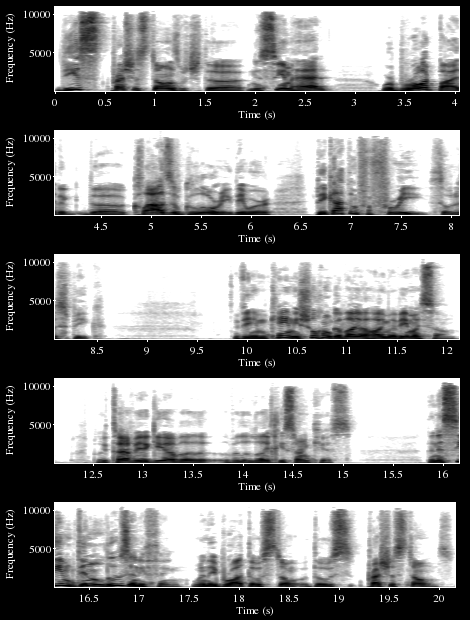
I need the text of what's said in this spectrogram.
these precious stones which the Nasiim had were brought by the, the clouds of glory. They were they got them for free, so to speak. The Nasiim didn't lose anything when they brought those stone, those precious stones.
